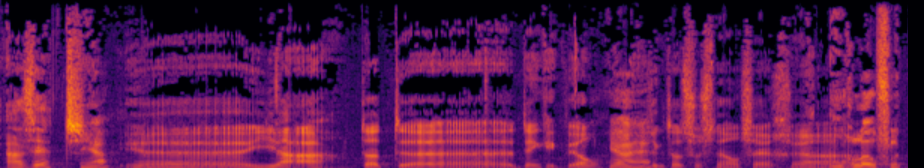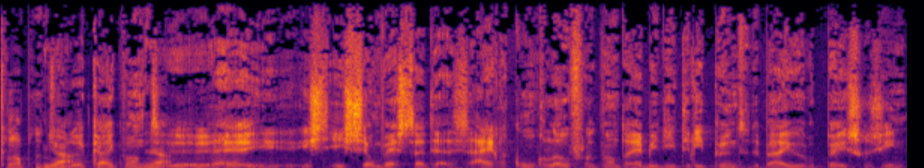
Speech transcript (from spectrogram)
AZ? Ja, uh, ja dat uh, denk ik wel. Ja, als ik dat zo snel zeg. Ja. Ongelooflijk knap natuurlijk. Ja. Kijk, want ja. uh, is, is zo'n wedstrijd is eigenlijk ongelooflijk. Want dan heb je die drie punten erbij Europees gezien.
